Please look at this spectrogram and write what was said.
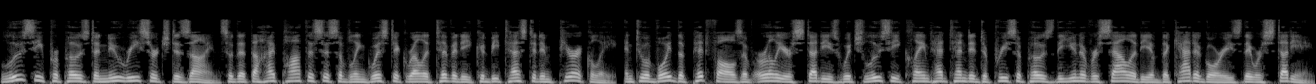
Lucy proposed a new research design so that the hypothesis of linguistic relativity could be tested empirically, and to avoid the pitfalls of earlier studies which Lucy claimed had tended to presuppose the universality of the categories they were studying.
